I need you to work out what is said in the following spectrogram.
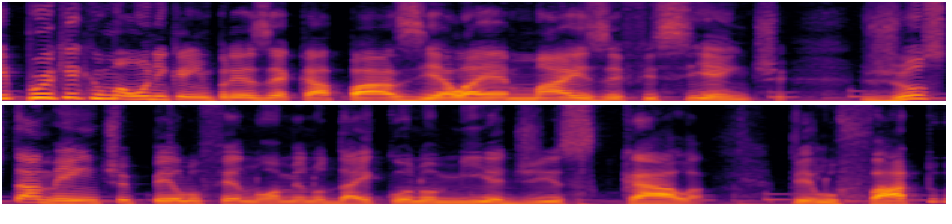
E por que, que uma única empresa é capaz e ela é mais eficiente? Justamente pelo fenômeno da economia de escala pelo fato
